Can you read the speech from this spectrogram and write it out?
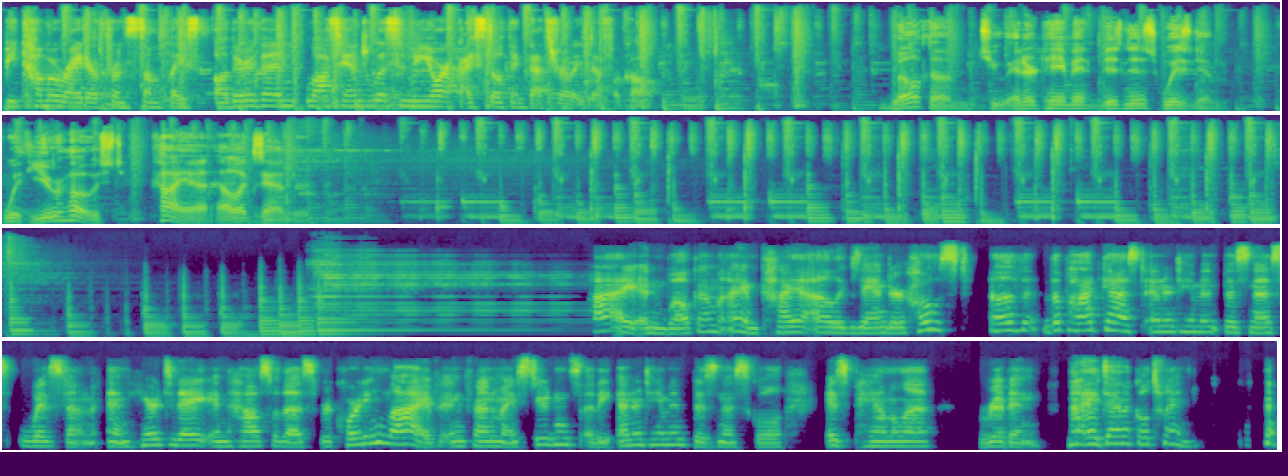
become a writer from someplace other than Los Angeles and New York, I still think that's really difficult. Welcome to Entertainment Business Wisdom with your host, Kaia Alexander. Hi, and welcome. I am Kaia Alexander, host of the podcast Entertainment Business Wisdom. And here today in the house with us, recording live in front of my students of the Entertainment Business School, is Pamela Ribon, my identical twin.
